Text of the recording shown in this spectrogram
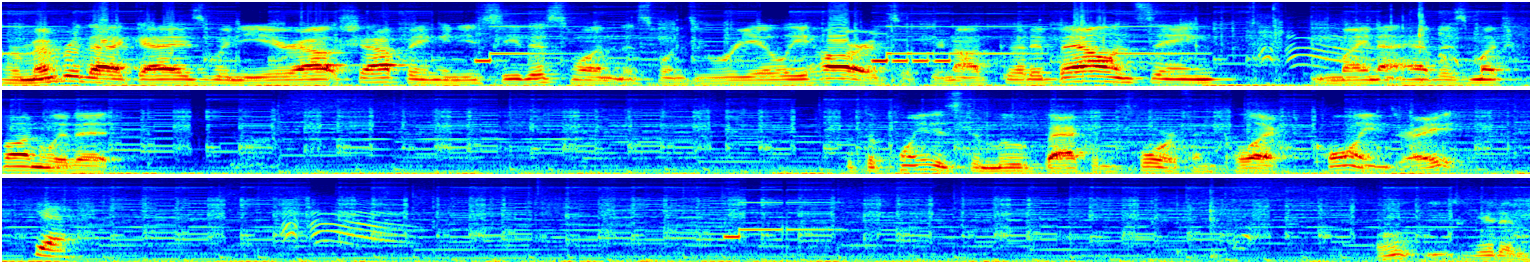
remember that, guys, when you're out shopping and you see this one, this one's really hard. So if you're not good at balancing, you might not have as much fun with it. Point is to move back and forth and collect coins, right? Yeah. Oh, you hit him.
